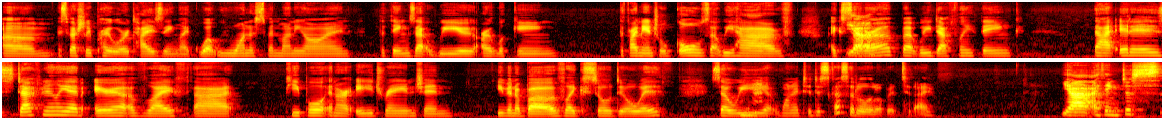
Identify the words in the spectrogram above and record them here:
um, especially prioritizing like what we want to spend money on, the things that we are looking, the financial goals that we have, etc. Yeah. But we definitely think that it is definitely an area of life that people in our age range and even above like still deal with. So we mm-hmm. wanted to discuss it a little bit today. Yeah, I think just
